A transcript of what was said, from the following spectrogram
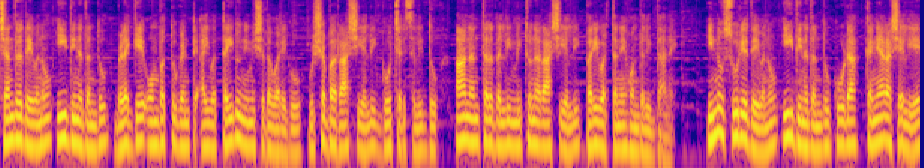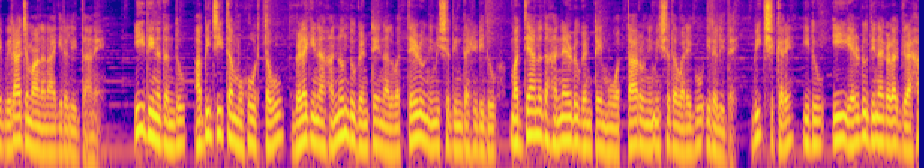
ಚಂದ್ರದೇವನು ಈ ದಿನದಂದು ಬೆಳಗ್ಗೆ ಒಂಬತ್ತು ಗಂಟೆ ಐವತ್ತೈದು ನಿಮಿಷದವರೆಗೂ ವೃಷಭ ರಾಶಿಯಲ್ಲಿ ಗೋಚರಿಸಲಿದ್ದು, ಆ ನಂತರದಲ್ಲಿ ಮಿಥುನ ರಾಶಿಯಲ್ಲಿ ಪರಿವರ್ತನೆ ಹೊಂದಲಿದ್ದಾನೆ. ಇನ್ನು ಸೂರ್ಯದೇವನು ಈ ದಿನದಂದು ಕೂಡ ಕನ್ಯಾರಾಶಿಯಲ್ಲಿಯೇ ವಿರಾಜಮಾನನಾಗಿರಲಿದ್ದಾನೆ. ಈ ದಿನದಂದು ಅಭಿಜಿತ ಮುಹೂರ್ತವು ಬೆಳಗಿನ ಹನ್ನೊಂದು ಗಂಟೆ ನಲವತ್ತೇಳು ನಿಮಿಷದಿಂದ ಹಿಡಿದು ಮಧ್ಯಾಹ್ನದ ಹನ್ನೆರಡು ಗಂಟೆ ಮೂವತ್ತಾರು ನಿಮಿಷದವರೆಗೂ ಇರಲಿದೆ. ವೀಕ್ಷಕರೇ, ಇದು ಈ ಎರಡು ದಿನಗಳ ಗ್ರಹ,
